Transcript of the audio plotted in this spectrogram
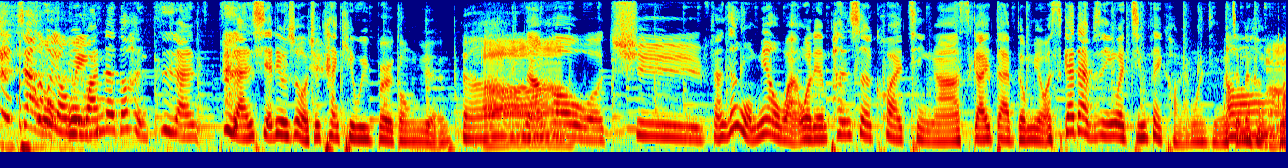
像我我玩的都很自然自然些，例如说我去看 Kiwi Bird 公园，然后我去，反正我没有玩，我连喷射快艇啊 Sky Dive 都没有玩。Sky Dive 是因为经费考量问题，那真的很贵。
